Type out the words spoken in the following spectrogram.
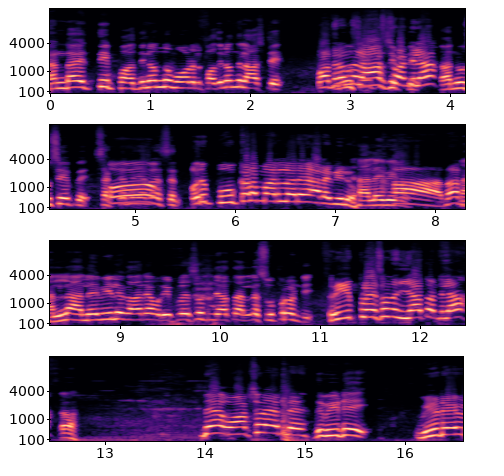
രണ്ടായിരത്തി പതിനൊന്ന് മോഡൽ പതിനൊന്ന് ലാസ്റ്റ് പതിനൊന്ന് ലാസ്റ്റ് വണ്ടിയില? ഒരു പൂക്കളം ഒരു അലവിയിലും. നല്ല അലവിയിൽ കാര്യം. റീപ്ലേസ് ഒന്നും ഇല്ലാത്ത നല്ല സൂപ്പർ വണ്ടി. റീപ്ലേസ് ഒന്നും ഇല്ലാത്ത വണ്ടിയില. ഇത് ഓപ്ഷൻ ആയിരുന്നു? ഇത് വീഡിയോ വീഡിയോ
